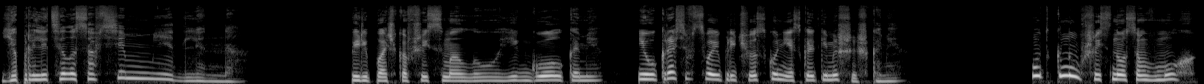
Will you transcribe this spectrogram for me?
я пролетела совсем медленно, перепачкавшись смолой, иголками и украсив свою прическу несколькими шишками. Уткнувшись носом в мох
